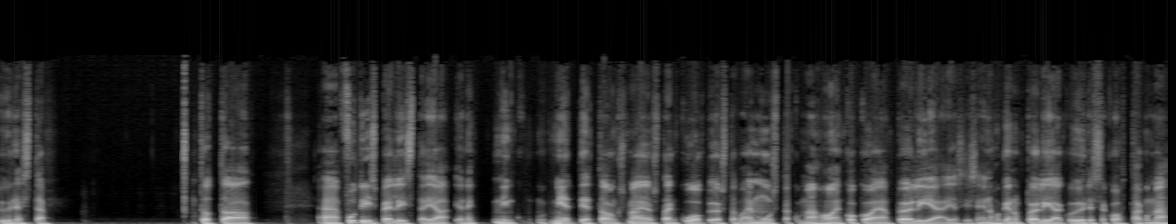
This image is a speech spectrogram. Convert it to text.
yhdestä tota, äh, futispelistä ja, ja ne niin, mietti, että onko mä jostain Kuopiosta vai muusta, kun mä hoen koko ajan pöliää. Ja siis en hokenut pöliää kuin yhdessä kohtaa, kun mä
